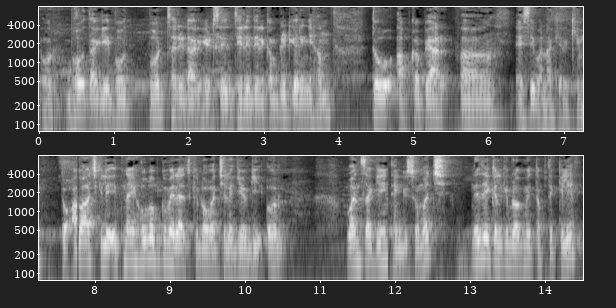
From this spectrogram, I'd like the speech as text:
और बहुत आगे, बहुत बहुत सारे टारगेट से धीरे धीरे कंप्लीट करेंगे हम। तो आपका प्यार ऐसे बना के रखें। तो तो आज के लिए इतना ही। होप आपको मेरे आज की ब्लॉग अच्छी लगी होगी। और Once again thank you so much मिलते हैं कल के ब्लॉग में तब तक के लिए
